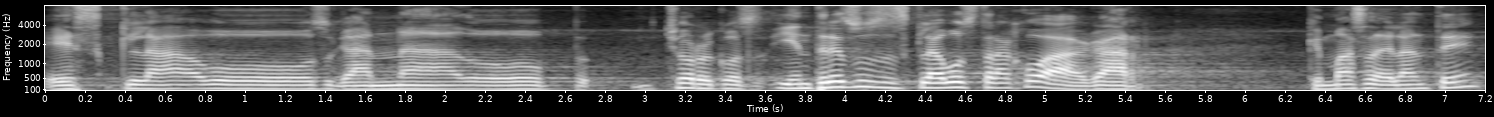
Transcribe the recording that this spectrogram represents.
Esclavos, ganado, chorro de cosas. Y entre esos esclavos trajo a Agar, que más adelante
